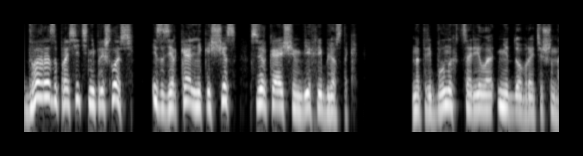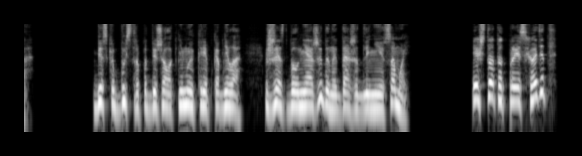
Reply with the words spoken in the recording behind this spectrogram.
Два раза просить не пришлось, и зазеркальник исчез в сверкающем вихре блесток. На трибунах царила недобрая тишина. Беска быстро подбежала к нему и крепко обняла. Жест был неожиданный даже для нее самой. «И что тут происходит?»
